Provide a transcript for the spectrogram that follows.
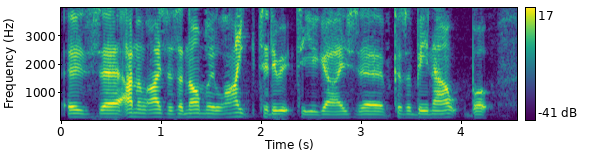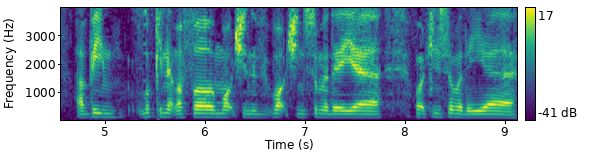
as uh, analysed as I normally like to do it to you guys uh, because I've been out, but I've been looking at my phone, watching the watching some of the uh, watching some of the uh,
